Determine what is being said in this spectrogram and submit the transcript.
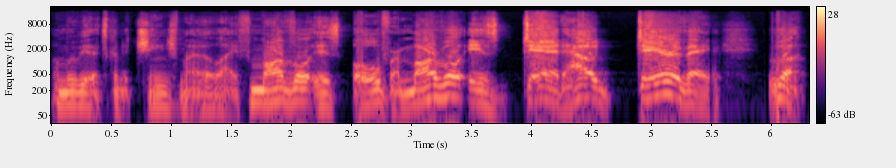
a movie that's going to change my life, Marvel is over. Marvel is dead. How dare they? Look,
